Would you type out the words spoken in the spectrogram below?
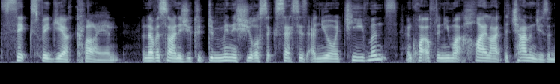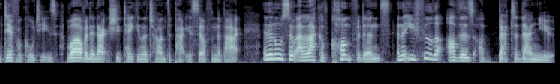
six figure client. Another sign is you could diminish your successes and your achievements, and quite often you might highlight the challenges and difficulties rather than actually taking the time to pat yourself in the back. And then also a lack of confidence and that you feel that others are better than you.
